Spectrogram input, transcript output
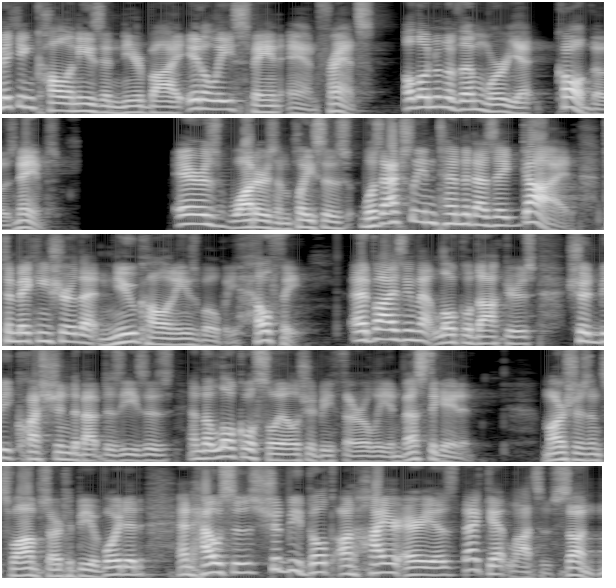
making colonies in nearby Italy, Spain, and France, although none of them were yet called those names. Airs, Waters, and Places was actually intended as a guide to making sure that new colonies will be healthy, advising that local doctors should be questioned about diseases and the local soil should be thoroughly investigated. Marshes and swamps are to be avoided, and houses should be built on higher areas that get lots of sun.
